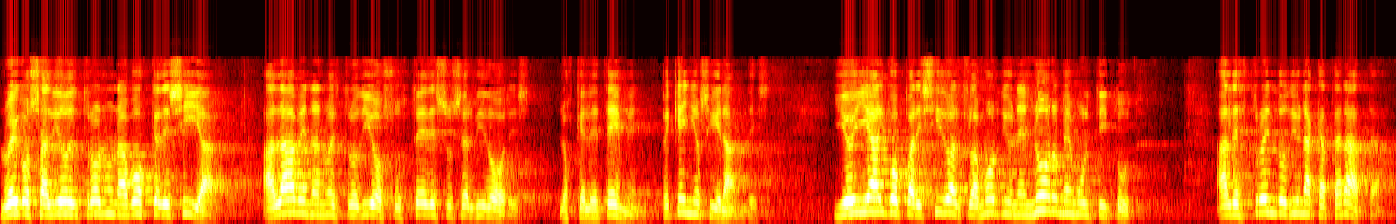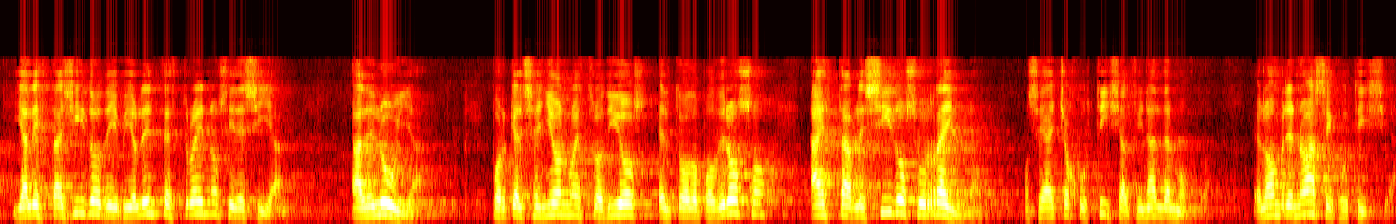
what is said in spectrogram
Luego salió del trono una voz que decía, Alaben a nuestro Dios, ustedes sus servidores, los que le temen, pequeños y grandes y oí algo parecido al clamor de una enorme multitud, al estruendo de una catarata y al estallido de violentos truenos y decían, aleluya, porque el Señor nuestro Dios, el Todopoderoso, ha establecido su reino, o sea, ha hecho justicia al final del mundo. El hombre no hace justicia,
